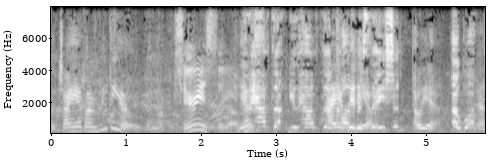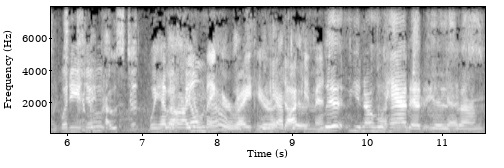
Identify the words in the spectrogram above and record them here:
which I have on video. Seriously. You have the you have the I have video. conversation. Oh yeah. Oh well, Yeah. What do you can do? we post it? We have Well, a I don't filmmaker right It's- here, we a have to document. li- you know who had it is. yes. um,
